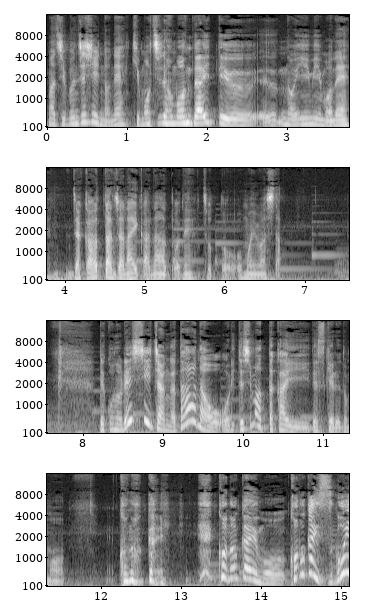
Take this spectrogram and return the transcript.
まあ、自分自身のね、気持ちの問題っていうの意味もね、若干あったんじゃないかなとね、ちょっと思いました。で、このレッシーちゃんがダーナを降りてしまった回ですけれども、この回、この回も、この回すごい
